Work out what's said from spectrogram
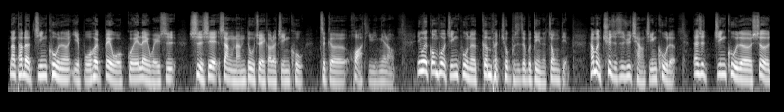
那它的金库呢，也不会被我归类为是世界上难度最高的金库这个话题里面哦，因为攻破金库呢，根本就不是这部电影的重点。他们确实是去抢金库的，但是金库的设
